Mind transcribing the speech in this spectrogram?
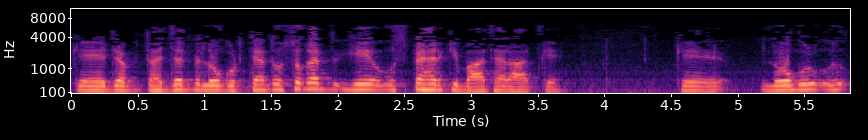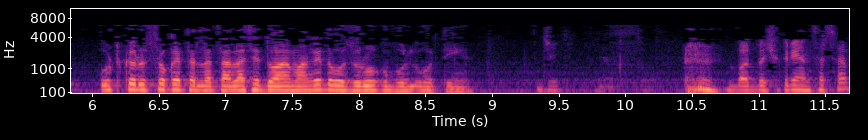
کہ جب تہجد میں لوگ اٹھتے ہیں تو اس وقت یہ اس پہر کی بات ہے رات کے، کہ لوگ اٹھ کر اس وقت اللہ تعالیٰ سے دعائیں مانگے تو وہ ضرور قبول ہوتی ہیں۔ جی۔ بہت بہت شکریہ انصر صاحب۔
